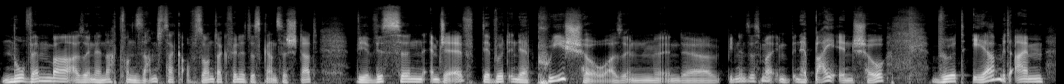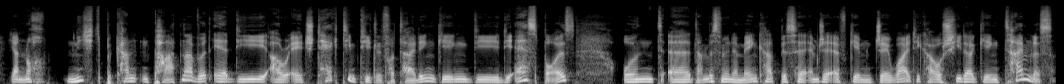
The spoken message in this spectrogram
November, also in der Nacht von Samstag auf Sonntag findet das Ganze statt. Wir wissen, MJF, der wird in der Pre-Show, also in, in der, wie nennen Sie es mal, in, in der Buy-In-Show, wird er mit einem ja noch nicht bekannten Partner, wird er die ROH Tag Team Titel verteidigen gegen die, die Ass-Boys. Und äh, dann wissen wir in der Maincard bisher MJF gegen Jay White, Hikaru Shida gegen Timeless.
